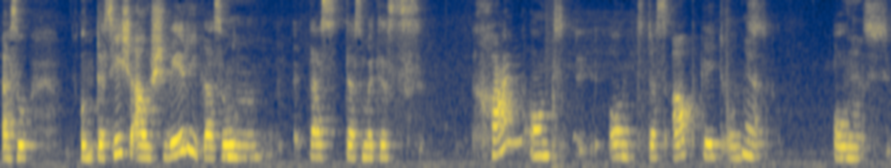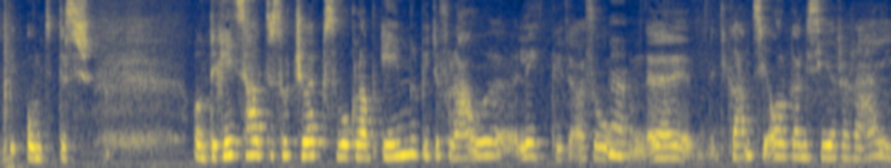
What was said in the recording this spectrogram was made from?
also, und das ist auch schwierig, also, dass, dass man das kann und, und das abgeht und, Ja. Und, und das und da gibt es halt so Jobs, die glaube immer bei den Frauen liegen. Also Ja. äh, die ganze Organisiererei,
